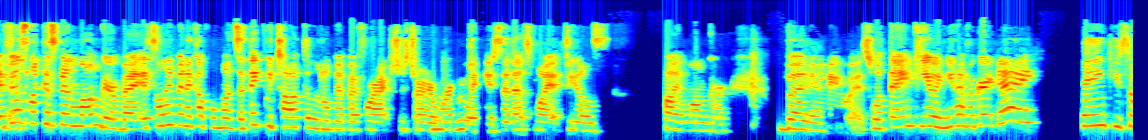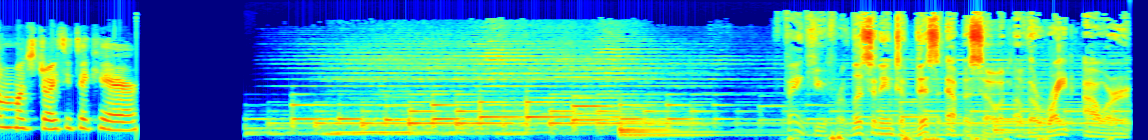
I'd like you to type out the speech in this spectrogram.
it feels like it's been longer, but it's only been a couple months. I think we talked a little bit before I actually started working Mhm. with you, so that's why it feels probably longer. But Yeah. anyways, well, thank you, and you have a great day. Thank you so much, Joyce. You take care. Listening to this episode of The Write Hour.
